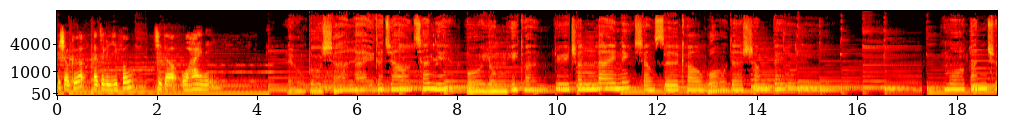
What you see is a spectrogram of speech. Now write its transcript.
一首歌来自李易峰，《记得我爱你》。留不下来的早餐页，我用一段旅程来逆向思考我的伤悲。末班车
